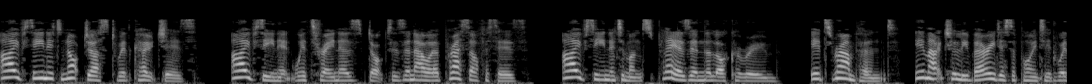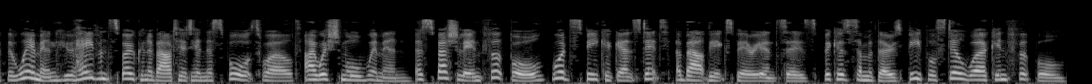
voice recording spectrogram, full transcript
I've seen it not just with coaches. I've seen it with trainers, doctors and our press officers. I've seen it amongst players in the locker room. It's rampant. I'm actually very disappointed with the women who haven't spoken about it in the sports world. I wish more women, especially in football, would speak against it, about the experiences, because some of those people still work in football.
